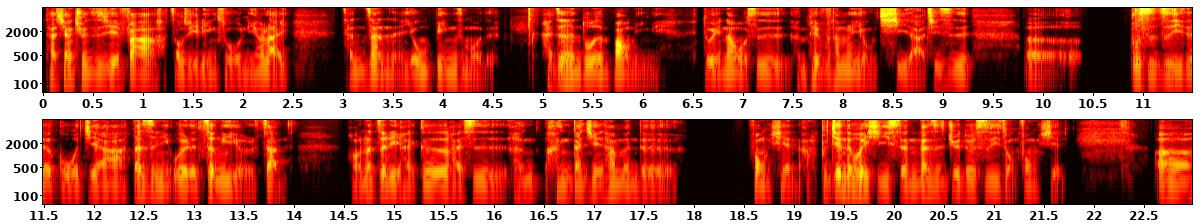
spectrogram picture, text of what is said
他向全世界发召集令，说你要来参战、佣兵什么的，还真很多人报名。对，那我是很佩服他们的勇气啊。其实，呃，不是自己的国家，但是你为了正义而战。好，那这里海哥还是很很感谢他们的。奉献啊，不见得会牺牲，但是绝对是一种奉献。呃，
